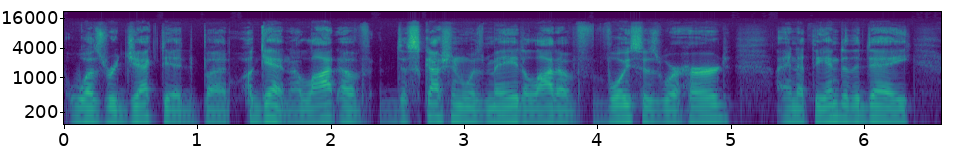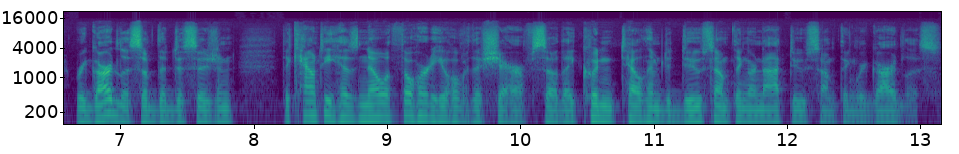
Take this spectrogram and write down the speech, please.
was rejected. But again, a lot of discussion was made, a lot of voices were heard, and at the end of the day, regardless of the decision, the county has no authority over the sheriff, so they couldn't tell him to do something or not do something, regardless.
